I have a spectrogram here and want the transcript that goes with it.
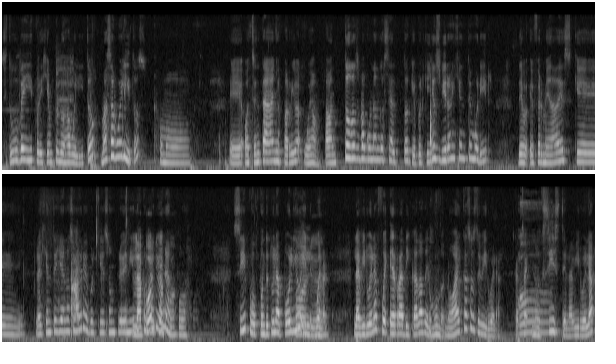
Si tú veis, por ejemplo, los abuelitos, más abuelitos, como eh, 80 años para arriba, weón, estaban todos vacunándose al toque, porque ellos vieron gente morir de enfermedades que la gente ya no se muere porque son prevenibles La por polio, vacunas, po. po. Sí, pues ponte tú la polio, y- bueno, la viruela fue erradicada del mundo. No hay casos de viruela. No Oh. existe la viruela.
